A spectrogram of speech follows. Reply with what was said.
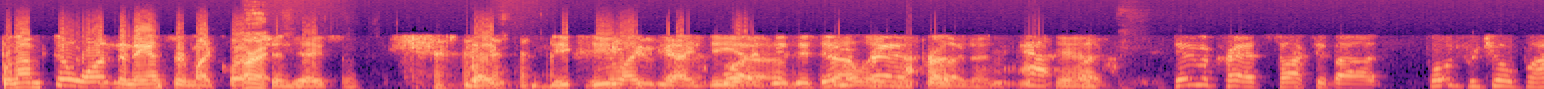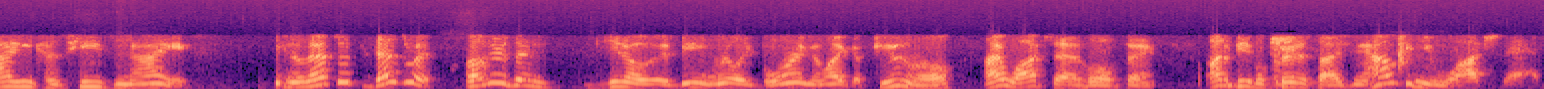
But I'm still wanting an answer to my question, right. Jason. Like, do, do you like the idea well, the, the of selling the president? Look, yeah. Look, Democrats talked about vote for Joe Biden because he's nice. You know, that's what that's what. Other than you know it being really boring and like a funeral, I watched that whole thing. A lot of people criticize me. How can you watch that?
